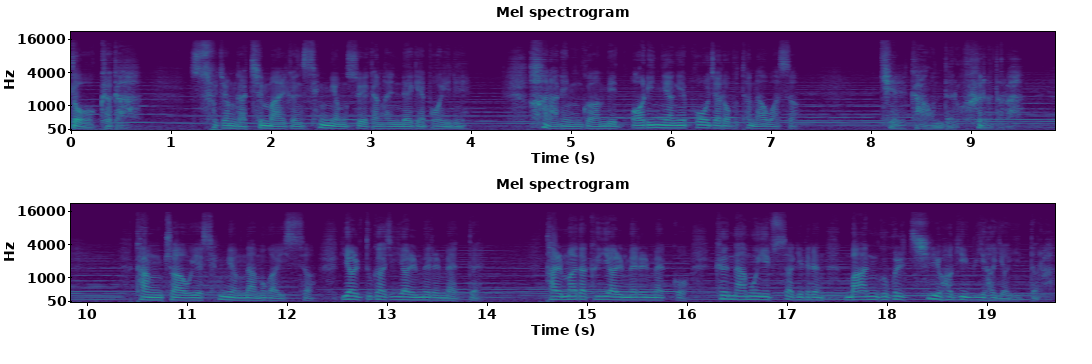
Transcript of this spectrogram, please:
또 그가 수정같이 맑은 생명수의 강을 내게 보이니 하나님과 및 어린 양의 보좌로부터 나와서 길 가운데로 흐르더라. 강 좌우에 생명나무가 있어 열두 가지 열매를 맺되 달마다 그 열매를 맺고 그 나무 잎사귀들은 만국을 치료하기 위하여 있더라.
